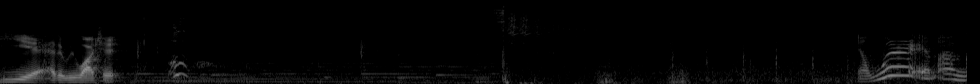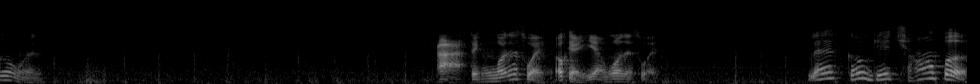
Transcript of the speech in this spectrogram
yeah, I had to rewatch it. Now where am I going? Ah, I think I'm going this way. Okay, yeah, I'm going this way. Let's go get Chomper.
